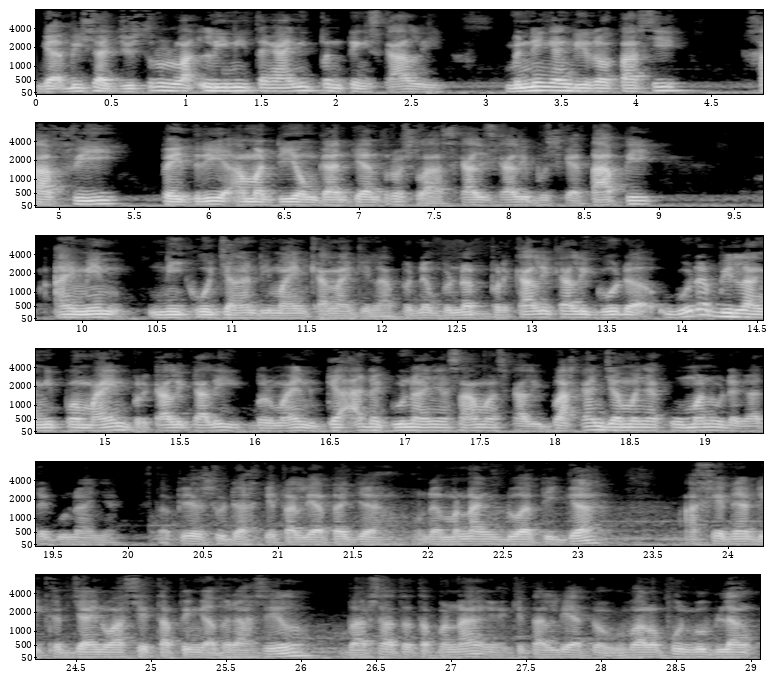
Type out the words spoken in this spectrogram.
Gak bisa justru lini tengah ini penting sekali. Mending yang dirotasi Xavi, Pedri, sama Diong gantian terus lah sekali-sekali Busquets. Tapi I mean Nico jangan dimainkan lagi lah. Bener-bener berkali-kali gue udah gue udah bilang nih pemain berkali-kali bermain gak ada gunanya sama sekali. Bahkan zamannya Kuman udah gak ada gunanya. Tapi ya sudah kita lihat aja. Udah menang 2-3 akhirnya dikerjain wasit tapi nggak berhasil. Barca tetap menang. Kita lihat walaupun gue bilang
